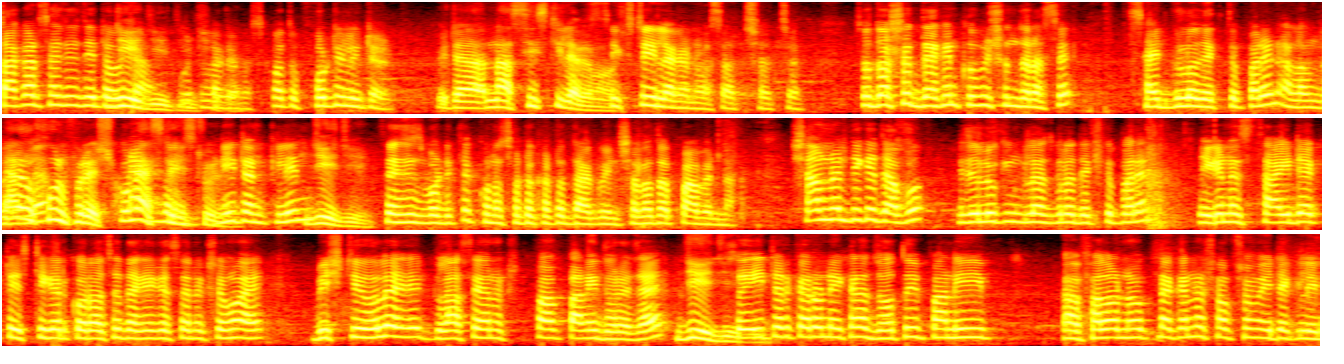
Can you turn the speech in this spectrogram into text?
চাকার সাইজে যেটা সেটা। লাগানো আছে। কত? 40 লিটার এটা না সিক্সটি লাগানো আছে। 60 লাগানো আছে আচ্ছা আচ্ছা। তো দর্শক দেখেন খুবই সুন্দর আছে। সাইডগুলো দেখতে পারেন আলহামদুলিল্লাহ। ফুল ফ্রেশ কোনো অ্যাক্সিডেন্ট নিট অ্যান্ড ক্লিন জি জি। চেসিস বডিতে কোনো ছোটখাটো দাগ ইনশাআল্লাহ তা পাবেন না। সামনের দিকে যাব এই যে লুকিং গ্লাসগুলো দেখতে পারেন। এখানে সাইডে একটা স্টিকার করা আছে দেখা গেছে অনেক সময় বৃষ্টি হলে গ্লাসে অনেক পানি ধরে যায়। জি জি তো এইটার কারণে এখানে যতই পানি ফেলানো হোক না কেন সবসময় এটা ক্লিন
